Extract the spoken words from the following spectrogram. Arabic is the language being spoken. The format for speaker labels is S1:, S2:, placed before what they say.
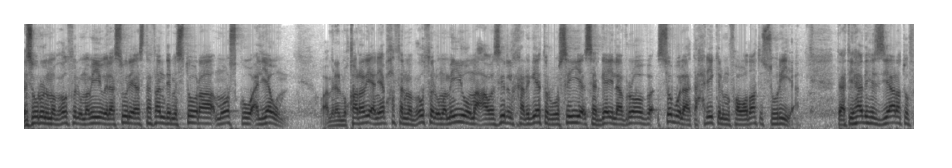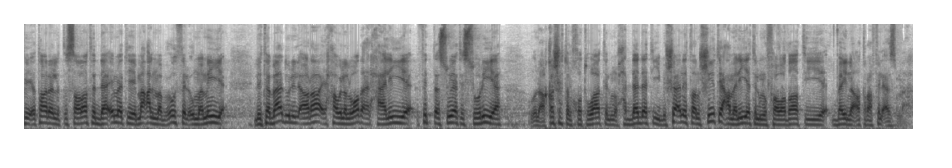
S1: يزور المبعوث الأممي إلى سوريا ستفان مستورا موسكو اليوم. ومن المقرر أن يبحث المبعوث الأممي مع وزير الخارجية الروسي سيرجي لافروف سبل تحريك المفاوضات السورية. تأتي هذه الزيارة في إطار الاتصالات الدائمة مع المبعوث الأممي لتبادل الآراء حول الوضع الحالي في التسوية السورية ومناقشة الخطوات المحددة بشأن تنشيط عملية المفاوضات بين أطراف الأزمة.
